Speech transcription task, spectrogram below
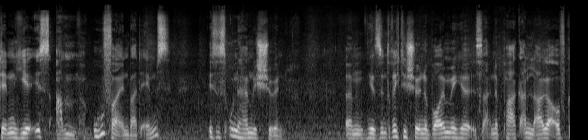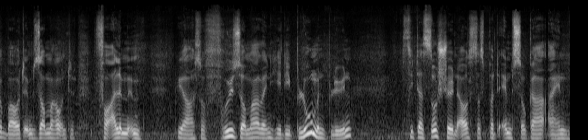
denn hier ist am Ufer in Bad Ems ist es unheimlich schön. Ähm, hier sind richtig schöne Bäume, hier ist eine Parkanlage aufgebaut im Sommer und vor allem im ja, so Frühsommer, wenn hier die Blumen blühen, sieht das so schön aus, dass Bad Ems sogar ein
